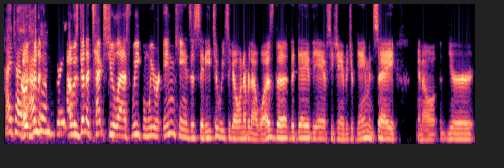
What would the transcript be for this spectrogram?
Hi, Tyler. I am doing great. I was gonna text you last week when we were in Kansas City two weeks ago, whenever that was, the the day of the AFC Championship game, and say, you know, you're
